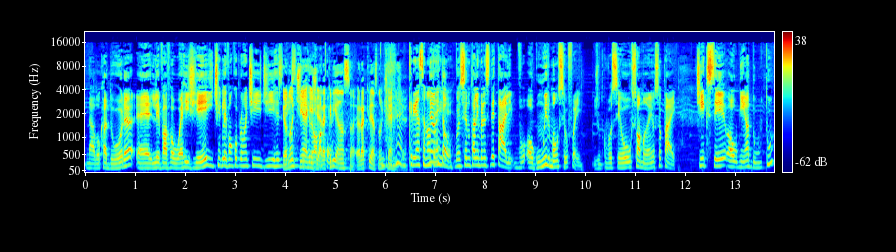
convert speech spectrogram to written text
na locadora, é, levava o RG e tinha que levar um comprovante de residência. Eu não tinha levar RG, era conta. criança. Eu era criança, não tinha RG. Criança não, Não, tem então, RG. você não tá lembrando esse detalhe. Algum irmão seu foi, junto com você, ou sua mãe ou seu pai. Tinha que ser alguém adulto,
